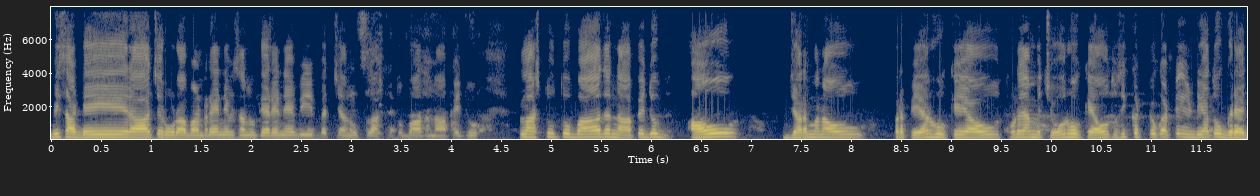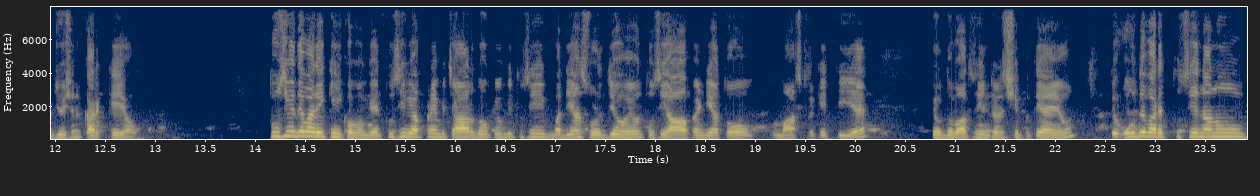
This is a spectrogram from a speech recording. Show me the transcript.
ਵੀ ਸਾਡੇ ਰਾਹ 'ਚ ਰੋੜਾ ਬਣ ਰਹੇ ਨੇ, ਵੀ ਸਾਨੂੰ ਕਹਿ ਰਹੇ ਨੇ ਵੀ ਬੱਚਿਆਂ ਨੂੰ ਪਲੱਸ 2 ਤੋਂ ਬਾਅਦ ਨਾ ਭੇਜੋ। ਪਲੱਸ 2 ਤੋਂ ਬਾਅਦ ਨਾ ਭੇਜੋ, ਆਓ ਜਰਮਨ ਆਓ ਪ੍ਰਪੇਅਰ ਹੋ ਕੇ ਆਓ ਥੋੜਾ ਜਿਹਾ ਮੈਚੁਰ ਹੋ ਕੇ ਆਓ, ਤੁਸੀਂ ਘੱਟੋ ਘੱਟ ਇੰਡੀਆ ਤੋਂ ਗ੍ਰੈਜੂਏਸ਼ਨ ਕਰਕੇ ਆਓ। ਤੁਸੀਂ ਇਹਦੇ ਬਾਰੇ ਕੀ ਕਹੋਗੇ? ਤੁਸੀਂ ਵੀ ਆਪਣੇ ਵਿਚਾਰ ਦਿਓ, ਕਿਉਂਕਿ ਤੁਸੀਂ ਵਧੀਆ ਸੁਲਝੇ ਹੋਏ ਹੋ, ਤੁਸੀਂ ਆਪ ਇੰਡੀਆ ਤੋਂ ਮਾਸਟਰ ਕੀਤੀ ਹੈ, ਤੇ ਉਸ ਤੋਂ ਬਾਅਦ ਤੁਸੀਂ ਇੰਟਰਨਸ਼ਿਪ ਤੇ ਆਏ ਹੋ। ਤੇ ਉਹਦੇ ਬਾਰੇ ਤੁਸੀਂ ਇਹਨਾਂ ਨੂੰ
